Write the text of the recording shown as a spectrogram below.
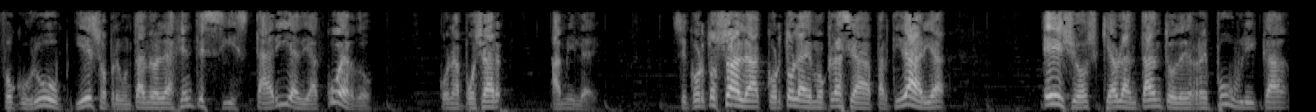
focus group y eso, preguntándole a la gente si estaría de acuerdo con apoyar a Milei. Se cortó Sala, cortó la democracia partidaria. Ellos que hablan tanto de república,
